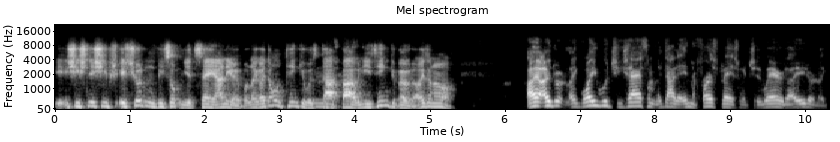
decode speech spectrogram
she she, she it shouldn't be something you'd say anyway. But like I don't think it was Mm. that bad when you think about it. I don't know. I, I don't like why would she say something like that in the first place, which is weird either. Like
